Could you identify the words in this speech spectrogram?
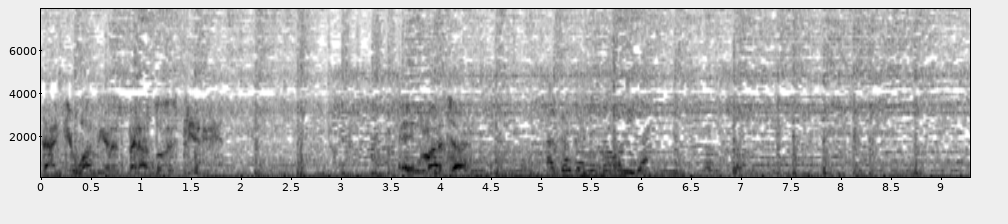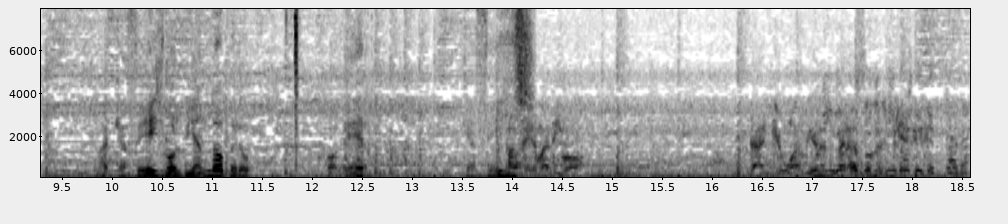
Tanque Guardian esperando despliegue. En marcha. Atacan una unidad. Ah, ¿Qué hacéis volviendo? Pero... Joder. ¿Qué hacéis? Afirmativo. Tanque Guardian Unidades esperando enemigas detectadas.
